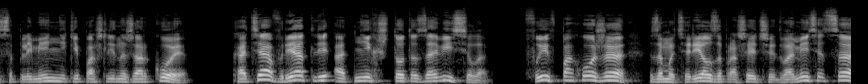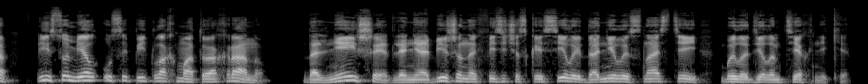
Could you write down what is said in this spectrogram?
соплеменники пошли на жаркое, хотя вряд ли от них что-то зависело, Фыв, похоже, заматерел за прошедшие два месяца и сумел усыпить лохматую охрану. Дальнейшее для необиженных физической силой Данилы с Настей было делом техники.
